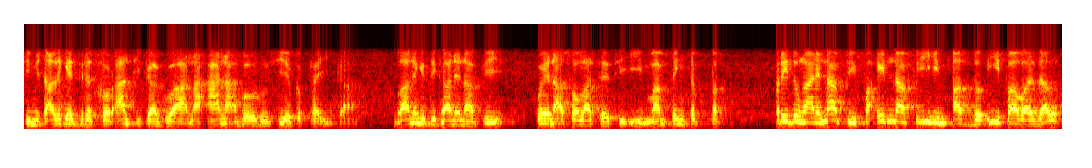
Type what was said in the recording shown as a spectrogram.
Di misalnya kayak Quran diganggu anak, anak mbok urusi ya kebaikan. Lalu ketika Nabi, kue nak sholat jadi imam sing cepet. Perhitungan Nabi, fa inna fihim ad-dha'ifa wadzal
